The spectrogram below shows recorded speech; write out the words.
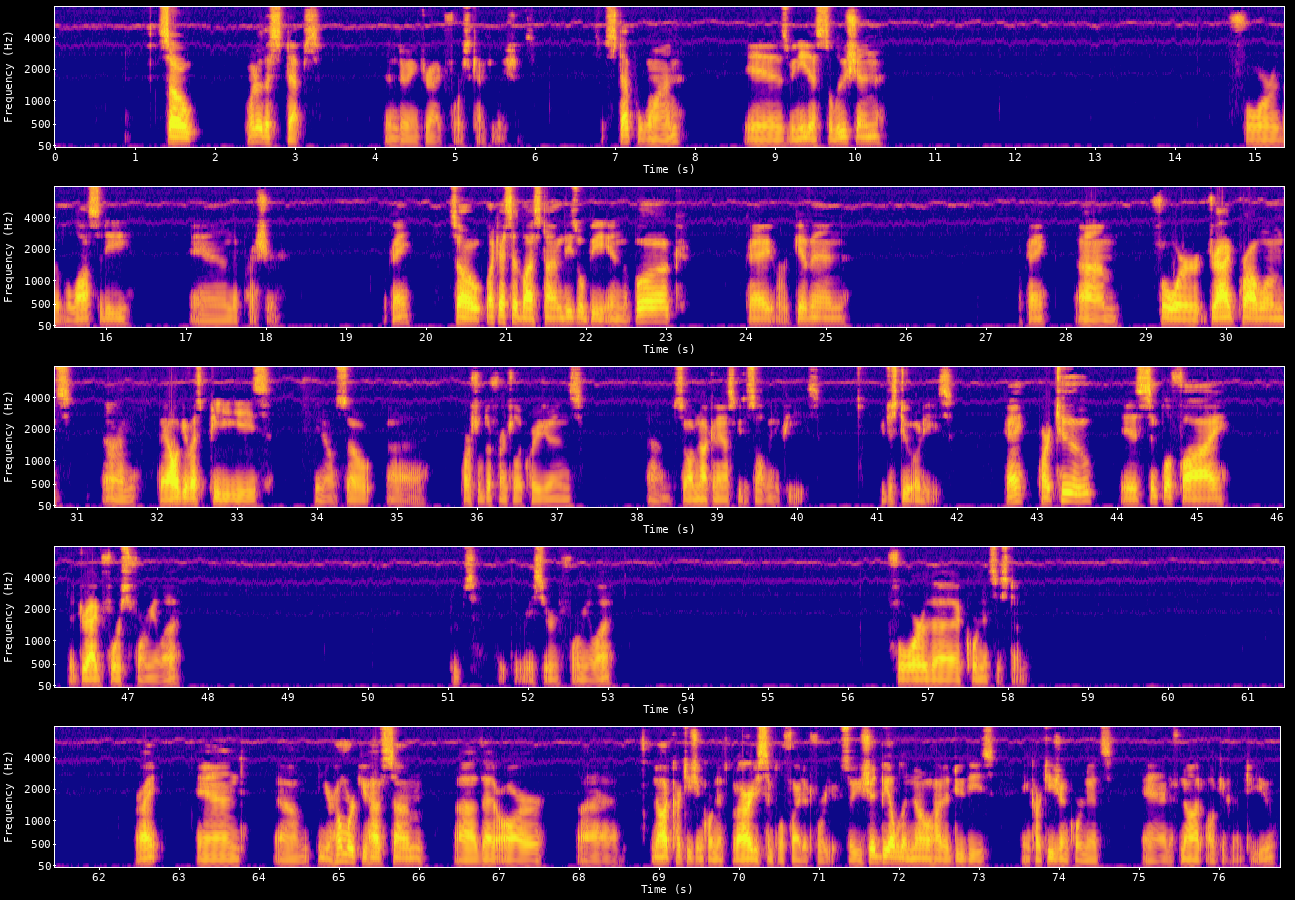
So, what are the steps in doing drag force calculations? So step one is we need a solution for the velocity and the pressure. Okay, so like I said last time, these will be in the book, okay, or given. Okay, um, for drag problems, um, they all give us PDEs, you know, so uh, partial differential equations. Um, so I'm not going to ask you to solve any PDEs. We just do ODEs. Okay, part two is simplify the drag force formula. Oops, hit the eraser formula for the coordinate system. Right? And um, in your homework, you have some uh, that are uh, not Cartesian coordinates, but I already simplified it for you. So you should be able to know how to do these in Cartesian coordinates, and if not, I'll give them to you,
